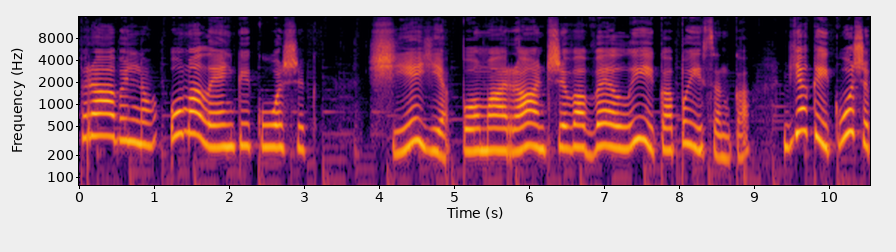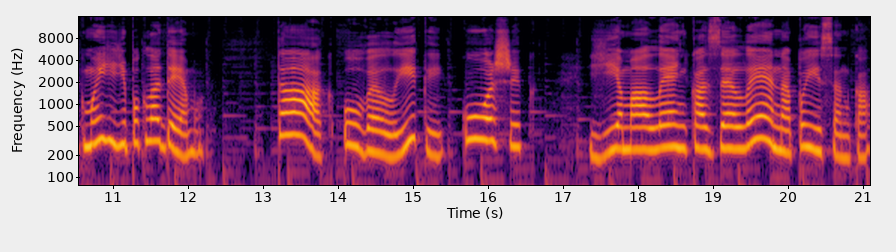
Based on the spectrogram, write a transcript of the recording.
Правильно, у маленький кошик. Ще є помаранчева велика писанка. В який кошик ми її покладемо? Так, у великий кошик. Є маленька зелена писанка.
